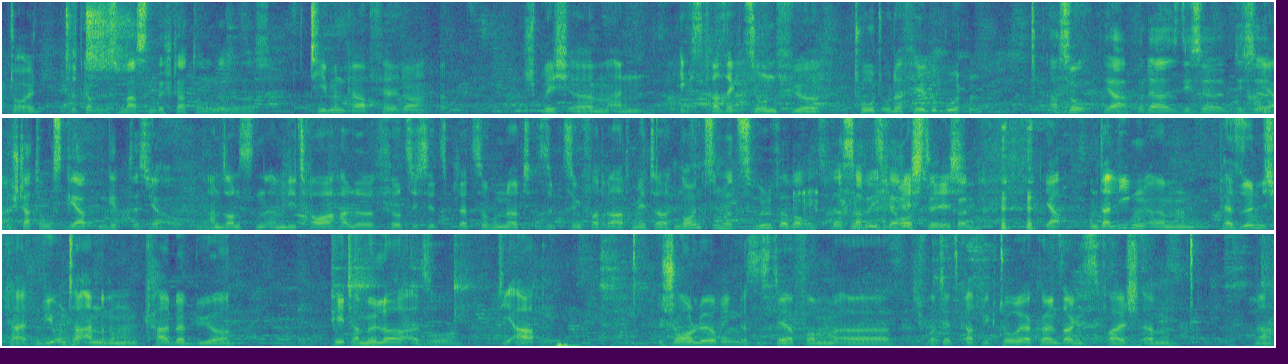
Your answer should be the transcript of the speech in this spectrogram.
bedeutet. Ich glaube, das ist Massenbestattung oder sowas. Themengrabfelder, sprich ähm, an extra Sektionen für Tod- oder Fehlgeburten. Ach so, ja. Oder diese, diese Ja. Bestattungsgärten gibt es ja, auch. Ne? Ansonsten ähm, die Trauerhalle, 40 Sitzplätze, 117 Quadratmeter. 1912 erbaut. Das habe ich herausfinden können. Ja, und da liegen ähm, Persönlichkeiten wie unter anderem Karl Berbür, Peter Müller, also die Arp, Jean Löring, das ist der vom, äh, ich wollte jetzt gerade Viktoria Köln sagen, das ist falsch, ähm, na,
